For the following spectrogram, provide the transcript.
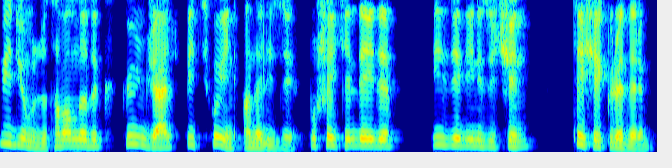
videomuzu tamamladık. Güncel Bitcoin analizi bu şekildeydi. İzlediğiniz için teşekkür ederim.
